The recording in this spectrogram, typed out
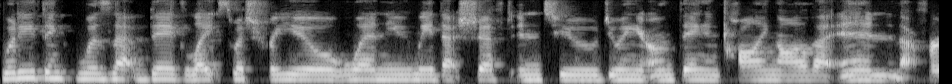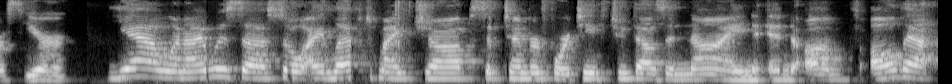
what do you think was that big light switch for you when you made that shift into doing your own thing and calling all of that in that first year? Yeah, when I was uh, so I left my job September fourteenth, two thousand nine, and um, all that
